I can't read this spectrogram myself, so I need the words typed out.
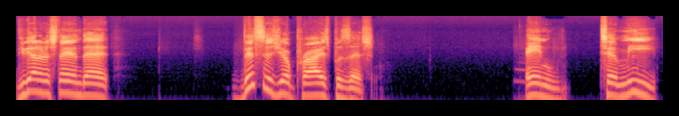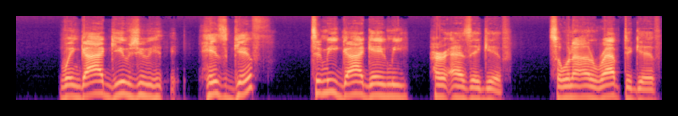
You got to understand that this is your prized possession. And to me, when God gives you his gift, to me, God gave me her as a gift. So when I unwrap the gift,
